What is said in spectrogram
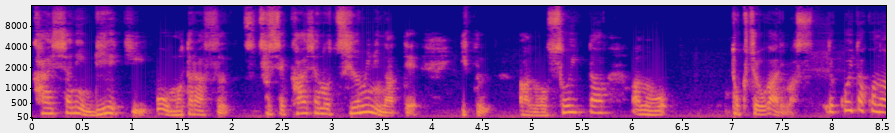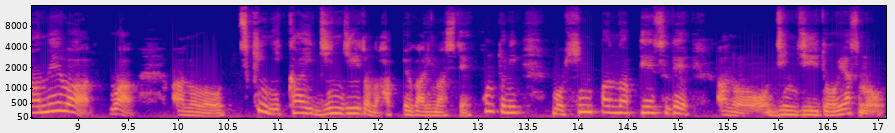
会社に利益をもたらす、そして会社の強みになっていく、あの、そういった、あの、特徴があります。で、こういったこのアメーバーは、あの、月2回人事異動の発表がありまして、本当にもう頻繁なペースで、あの、人事異動やその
